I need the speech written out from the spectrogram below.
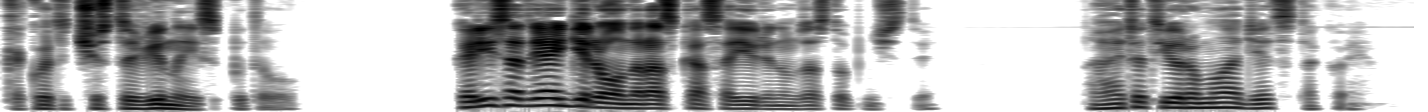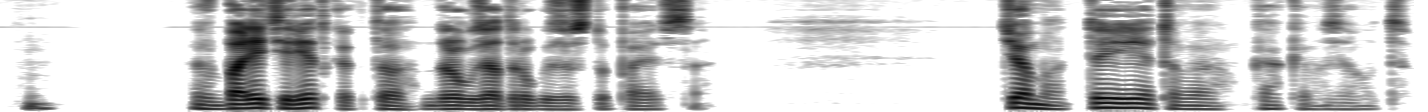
какое-то чувство вины испытывал. Крис отреагировал на рассказ о Юрином заступничестве. А этот Юра молодец такой. Хм. В балете редко кто друг за друга заступается. Тёма, ты этого, как его зовут?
